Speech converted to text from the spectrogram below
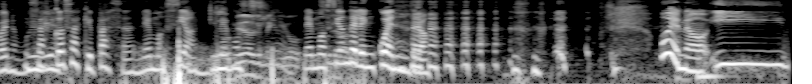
Bueno, muy Esas bien. cosas que pasan, la emoción. Y la Miedo que me emoción. equivoque. La emoción del encuentro. Bueno, y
